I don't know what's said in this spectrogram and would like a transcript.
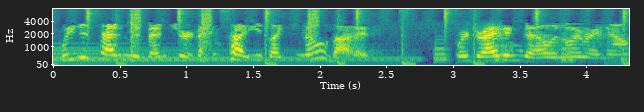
we just had an adventure and I thought you'd like to know about it. We're driving to Illinois right now.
